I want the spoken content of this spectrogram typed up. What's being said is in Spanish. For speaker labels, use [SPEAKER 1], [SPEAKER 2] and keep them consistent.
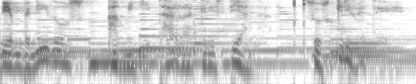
[SPEAKER 1] Bienvenidos a Mi Guitarra Cristiana. Suscríbete.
